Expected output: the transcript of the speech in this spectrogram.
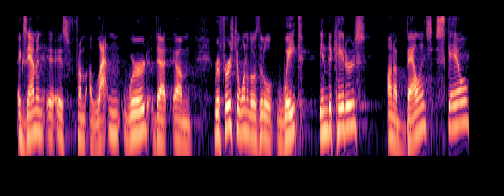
Examen is from a Latin word that um, refers to one of those little weight indicators on a balance scale.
